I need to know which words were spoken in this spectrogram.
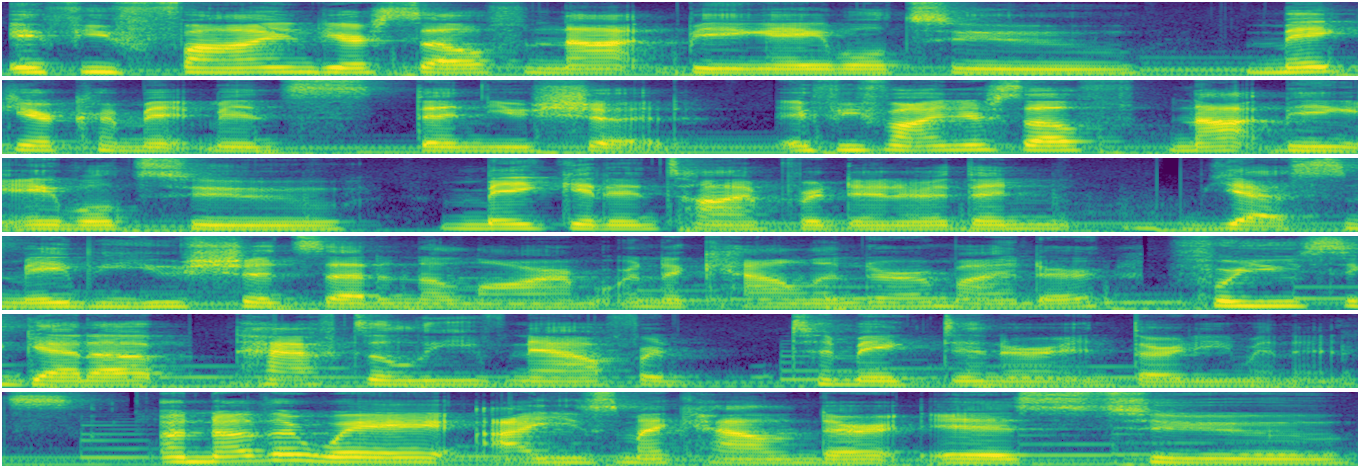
if you find yourself not being able to make your commitments, then you should. If you find yourself not being able to make it in time for dinner, then yes, maybe you should set an alarm or a calendar reminder for you to get up, have to leave now for to make dinner in 30 minutes. Another way I use my calendar is to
